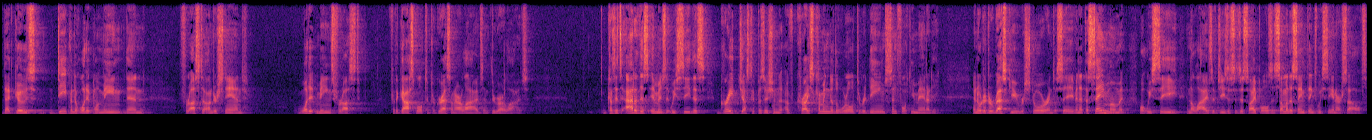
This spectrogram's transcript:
that goes deep into what it will mean then for us to understand what it means for us to, for the gospel to progress in our lives and through our lives. Because it's out of this image that we see this great juxtaposition of Christ coming to the world to redeem sinful humanity in order to rescue, restore, and to save. And at the same moment, what we see in the lives of Jesus' disciples is some of the same things we see in ourselves.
